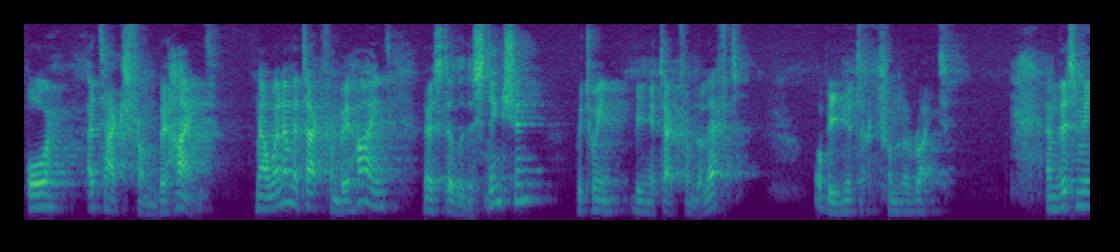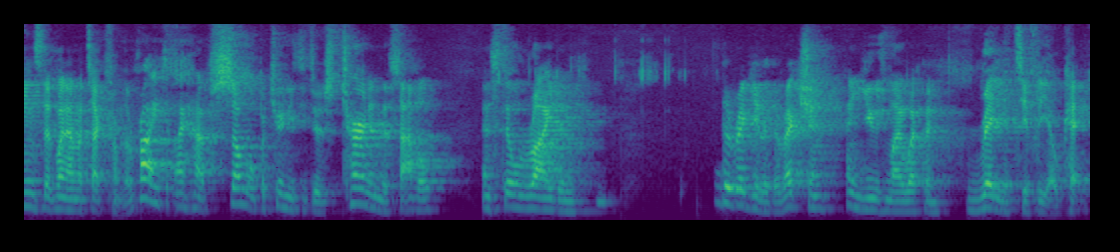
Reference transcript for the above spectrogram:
or attacks from behind. Now, when I'm attacked from behind, there's still the distinction between being attacked from the left or being attacked from the right. And this means that when I'm attacked from the right, I have some opportunity to just turn in the saddle and still ride in the regular direction and use my weapon relatively okay.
